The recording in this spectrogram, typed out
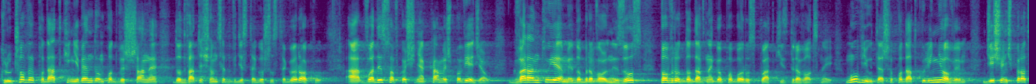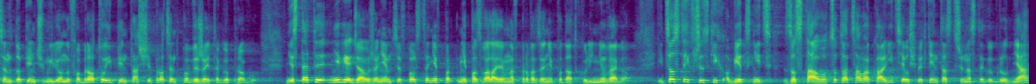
Kluczowe podatki nie będą podwyższane do 2026 roku. A Władysław Kosiniak-Kamysz powiedział: Gwarantujemy dobrowolny ZUS, powrót do dawnego poboru składki zdrowotnej. Mówił też o podatku liniowym 10% do 5 milionów obrotu i 15% powyżej tego progu. Niestety nie wiedział, że Niemcy w Polsce nie, pozwalają na wprowadzenie podatku liniowego. I co z tych wszystkich obietnic zostało? Co ta cała koalicja uśmiechnięta z 13 grudnia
